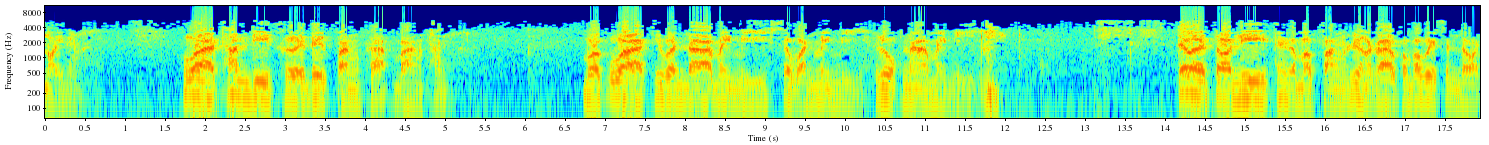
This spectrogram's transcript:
หน่อยหนึ่ง ว่าท่านที่เคยได้ฟังพระบางท่าน บอกว่าที่วันดาไม่มี สวรรค์ไม่มี โลกหน้าไม่มี แต่ว่าตอนนี้ท่านก็มาฟังเรื่องราวของพระเวสสันดร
